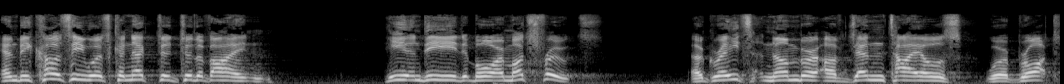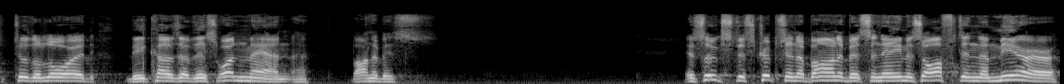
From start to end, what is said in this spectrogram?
And because he was connected to the vine, he indeed bore much fruit. A great number of Gentiles were brought to the Lord because of this one man, Barnabas. As Luke's description of Barnabas, the name is often the mirror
